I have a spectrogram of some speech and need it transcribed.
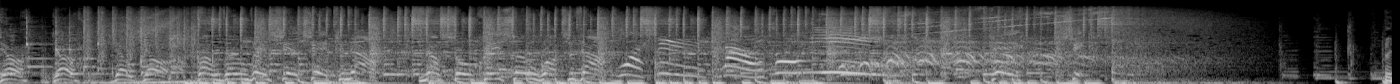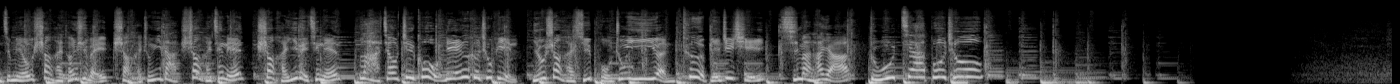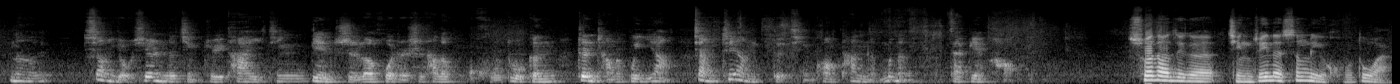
Yo yo yo yo，望闻问切 check it out，秒速回春我知道。我是老中医。本节目由上海团市委、上海中医大、上海青联、上海医卫青联、辣椒智库联合出品，由上海徐浦中医医院特别支持，喜马拉雅独家播出。那像有些人的颈椎它已经变直了，或者是它的弧度跟正常的不一样，像这样的情况，它能不能再变好？说到这个颈椎的生理弧度啊，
